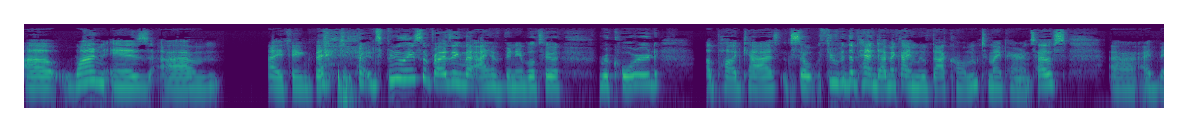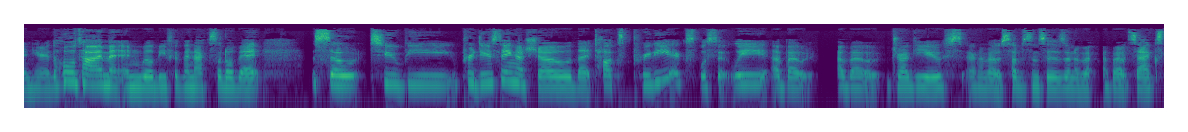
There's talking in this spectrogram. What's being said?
Uh, one is um, I think that it's really surprising that I have been able to record a podcast. So through the pandemic, I moved back home to my parents' house. Uh, I've been here the whole time and will be for the next little bit. So to be producing a show that talks pretty explicitly about about drug use and about substances and about, about sex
